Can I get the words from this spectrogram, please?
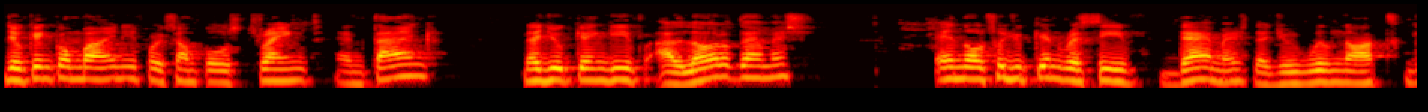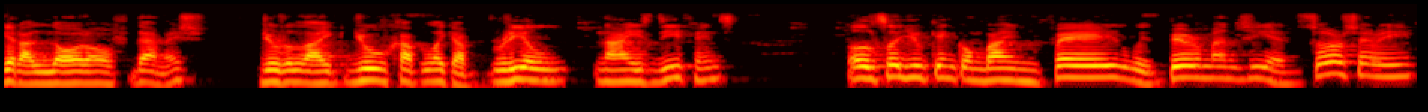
you can combine it, for example, strength and tank, that you can give a lot of damage, and also you can receive damage that you will not get a lot of damage. You're like you have like a real nice defense. Also, you can combine faith with pyromancy and sorcery.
